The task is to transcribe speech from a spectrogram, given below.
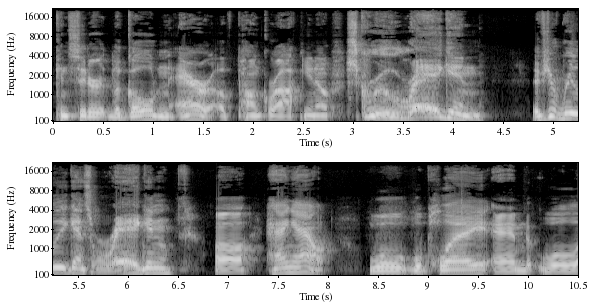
consider the golden era of punk rock. You know, screw Reagan. If you're really against Reagan, uh, hang out we'll we'll play and we'll.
